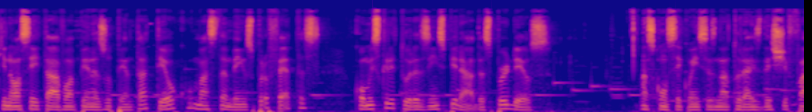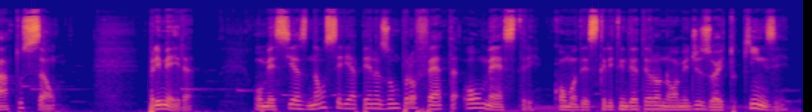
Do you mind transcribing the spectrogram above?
que não aceitavam apenas o Pentateuco, mas também os profetas, como escrituras inspiradas por Deus. As consequências naturais deste fato são: primeira, o Messias não seria apenas um profeta ou mestre, como descrito em Deuteronômio 18:15,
